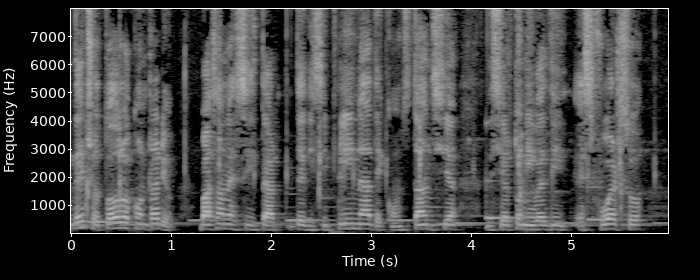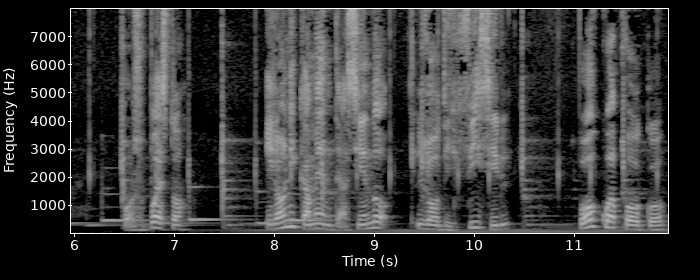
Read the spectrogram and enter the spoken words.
De hecho, todo lo contrario, vas a necesitar de disciplina, de constancia, de cierto nivel de esfuerzo. Por supuesto, irónicamente, haciendo lo difícil, poco a poco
